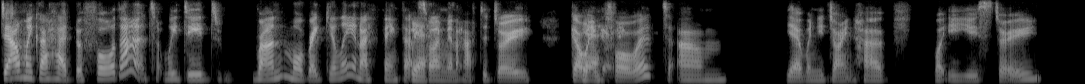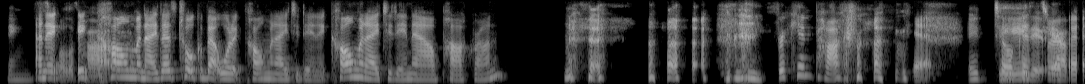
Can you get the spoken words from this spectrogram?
down week I had before that, we did run more regularly, and I think that's Yeah. what I'm going to have to do going Yeah. forward. Um, yeah, when you don't have what you used to, things and it, it culminated let's talk about what it culminated in it culminated in our park run Freaking park run. Yeah. it did. talk us It- through it.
